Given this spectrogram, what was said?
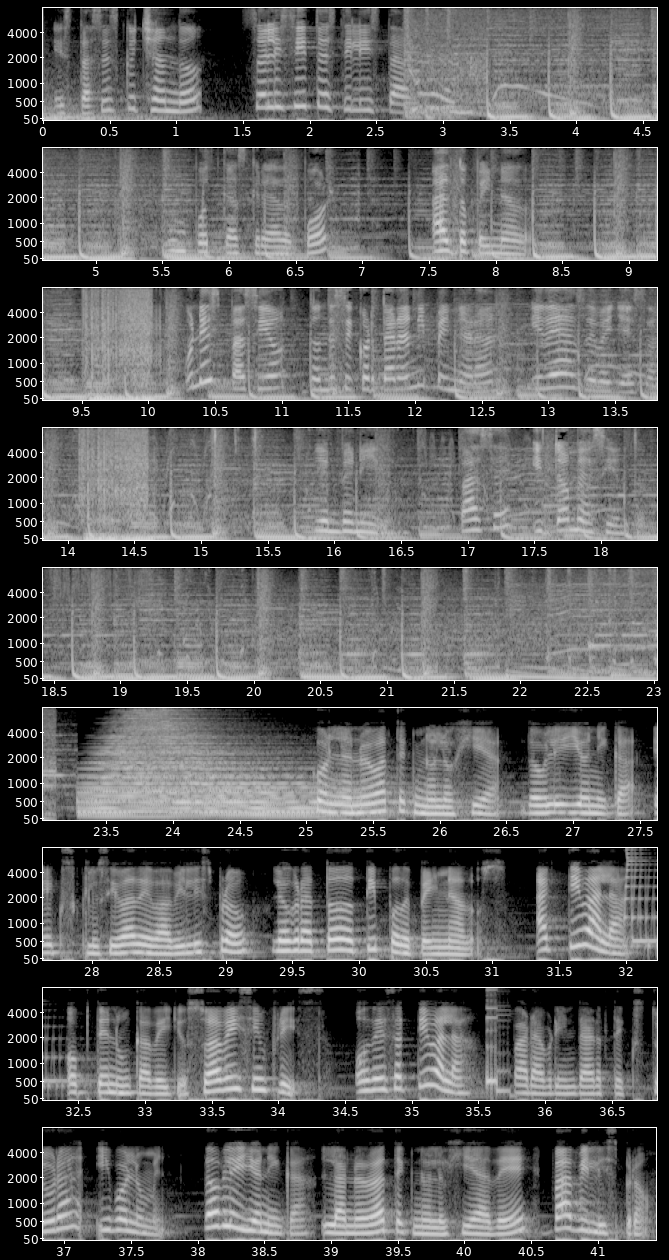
¿Estás escuchando? Solicito estilista. Un podcast creado por Alto Peinado. Un espacio donde se cortarán y peinarán ideas de belleza. Bienvenido. Pase y tome asiento. Con la nueva tecnología doble iónica exclusiva de Babilis Pro, logra todo tipo de peinados Actívala. Obtén un cabello suave y sin frizz. O desactívala para brindar textura y volumen. Doble iónica, la nueva tecnología de Babilis Pro.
